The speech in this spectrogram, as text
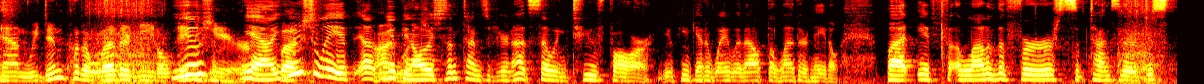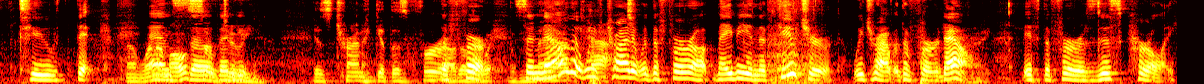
And we didn't put a leather needle in here. Yeah, usually if, uh, you can always, sometimes if you're not sewing too far, you can get away without the leather needle. But if a lot of the fur, sometimes they're just too thick. Now what and I'm also you- doing is trying to get this fur the out fur. of the the so now that we've tried it with the fur up, maybe in the future we try it with the fur down. If the fur is this curly.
